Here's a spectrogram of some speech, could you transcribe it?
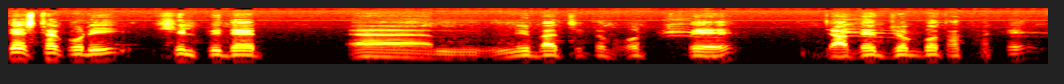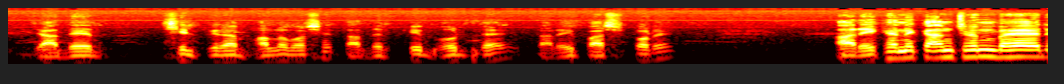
চেষ্টা করি শিল্পীদের নির্বাচিত ভোট পেয়ে যাদের যোগ্যতা থাকে যাদের শিল্পীরা ভালোবাসে তাদেরকে ভোট দেয় তারাই পাশ করে। আর এখানে কাঞ্চন ভাইয়ের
